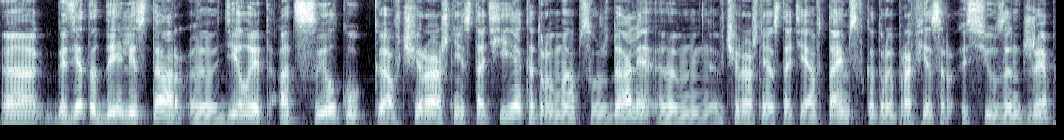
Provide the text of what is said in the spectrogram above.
Э, газета Daily Star э, делает отсылку к вчерашней статье, которую мы обсуждали. Эм, вчерашняя статья в Times, в которой профессор Сьюзен Джеб,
